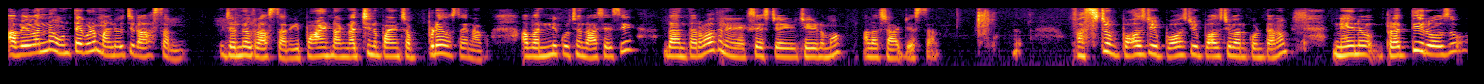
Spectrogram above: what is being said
అవి ఏమన్నా ఉంటే కూడా మళ్ళీ వచ్చి రాస్తాను. జర్నల్ రాస్తాను. ఈ పాయింట్ నాకు నచ్చిన పాయింట్స్ అప్పుడే వస్తాయి నాకు. అవన్నీ కూర్చొని రాసేసి దాని తర్వాత నేను ఎక్సర్సైజ్ చే చేయడము అలా స్టార్ట్ చేస్తాను. ఫస్ట్ పాజిటివ్ పాజిటివ్ పాజిటివ్ అనుకుంటాను. నేను ప్రతిరోజు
